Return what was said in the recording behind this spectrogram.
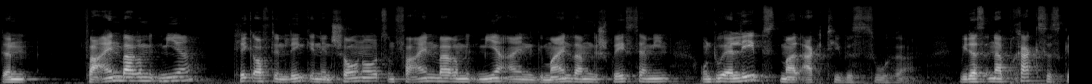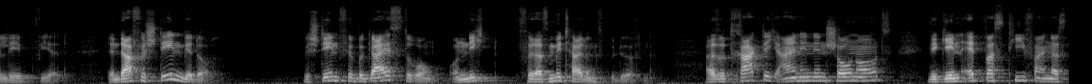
Dann vereinbare mit mir, klick auf den Link in den Show Notes und vereinbare mit mir einen gemeinsamen Gesprächstermin und du erlebst mal aktives Zuhören, wie das in der Praxis gelebt wird. Denn dafür stehen wir doch. Wir stehen für Begeisterung und nicht für das Mitteilungsbedürfnis. Also trag dich ein in den Show Notes. Wir gehen etwas tiefer in das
